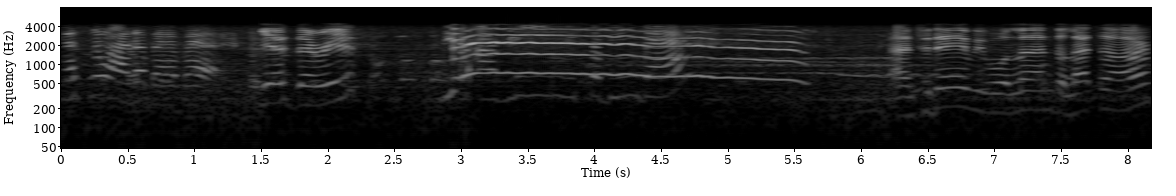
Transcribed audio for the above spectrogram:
There's no other bear bear. Yes, there is. This ugly Mr. Bean bear. And today we will learn the letter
